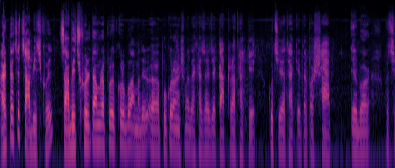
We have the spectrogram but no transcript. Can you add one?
আরেকটা হচ্ছে চাবিজ খোল চাবিজ খোলটা আমরা প্রয়োগ করব। আমাদের পুকুর অনেক সময় দেখা যায় যে কাঁকড়া থাকে, কুচিয়া থাকে, তারপর সাপ, এরপর হচ্ছে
